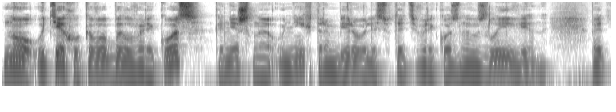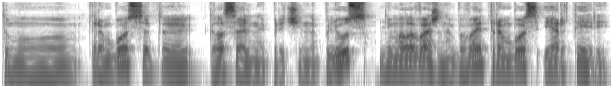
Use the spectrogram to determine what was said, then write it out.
но у тех, у кого был варикоз, конечно, у них тромбировались вот эти варикозные узлы и вены. Поэтому тромбоз – это колоссальная причина. Плюс, немаловажно, бывает тромбоз и артерий.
